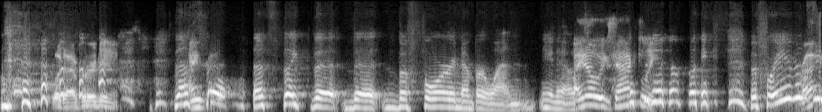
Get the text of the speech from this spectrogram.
whatever it is. That's I, the, that's like the the before number one, you know. I know exactly. like before you even right?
